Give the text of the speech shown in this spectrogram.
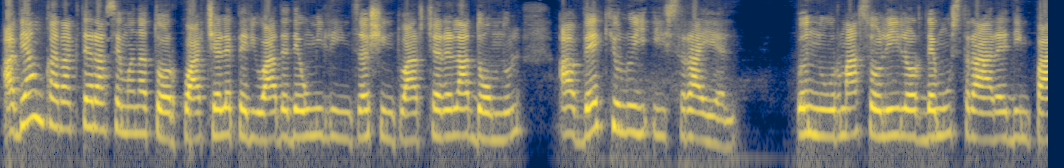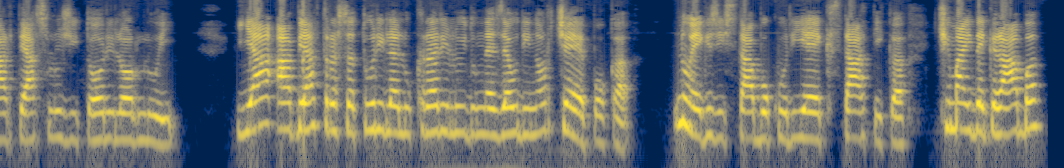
Avea un caracter asemănător cu acele perioade de umilință și întoarcere la Domnul a vechiului Israel în urma soliilor de mustrare din partea slujitorilor lui. Ea avea trăsăturile lucrării lui Dumnezeu din orice epocă. Nu exista bucurie extatică, ci mai degrabă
